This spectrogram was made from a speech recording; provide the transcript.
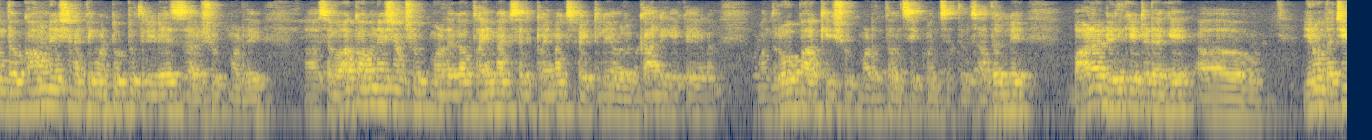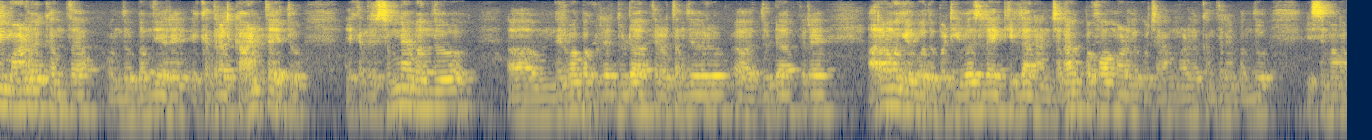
ಒಂದು ಕಾಂಬಿನೇಷನ್ ಐ ಥಿಂಕ್ ಒಂದು two to three days shoot ಮಾಡಿದ್ವಿ ಸೊ ಆ ಕಾಂಬಿನೇಷನ್ ಶೂಟ್ ಮಾಡಿದಾಗ ಕ್ಲೈಮ್ಯಾಕ್ಸಲ್ಲಿ ಕ್ಲೈಮ್ಯಾಕ್ಸ್ ಫೈಟಲ್ಲಿ ಅವರು ಕಾಲಿಗೆ ಕೈಗೆಲ್ಲ ಒಂದು ರೋಪ್ ಹಾಕಿ ಶೂಟ್ ಮಾಡೋಂಥ ಒಂದು ಸೀಕ್ವೆನ್ಸ್ ಇತ್ತು. ಸೊ ಅದರಲ್ಲಿ ಭಾಳ ಡೆಡಿಕೇಟೆಡ್ ಆಗಿ ಏನೋ ಒಂದು ಅಚೀವ್ ಮಾಡಬೇಕಂತ ಒಂದು ಬಂದಿದ್ದಾರೆ. ಯಾಕಂದ್ರೆ ಅಲ್ಲಿ ಕಾಣ್ತಾ ಇತ್ತು. ಯಾಕಂದ್ರೆ ಸುಮ್ಮನೆ ಬಂದು ನಿರ್ಮಾಪಕರೇ ದುಡ್ಡು ಹಾಕ್ತಾರೆ ತಂದೆಯವರು ದುಡ್ಡು ಹಾಕ್ತಾರೆ ಆರಾಮಾಗಿರ್ಬೋದು ಬಟ್ ಈ ವಾಸ್ ಲೈಕ್ ಇಲ್ಲ, ನಾನು ಚೆನ್ನಾಗಿ ಪರ್ಫಾರ್ಮ್ ಮಾಡಬೇಕು, ಚೆನ್ನಾಗಿ ಮಾಡ್ಬೇಕಂತಾನೆ ಬಂದು ಈ ಸಿನಿಮಾನ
